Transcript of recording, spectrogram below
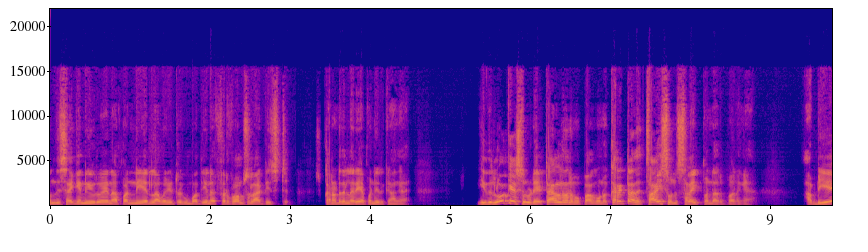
வந்து செகண்ட் ஹீரோயினாக பண்ணி எல்லாம் பண்ணிட்டு இருக்கும். பார்த்தீங்கன்னா பெர்ஃபார்மன்ஸில் ஆர்டிஸ்ட் கன்னடத்தில் நிறைய பண்ணியிருக்காங்க. இது லோகேஷனுடைய டேலண்ட் தான் நம்ம பார்க்கணும். கரெக்டாக அந்த சாய்ஸ் ஒன்று செலக்ட் பண்ணாரு பாருங்க. அப்படியே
